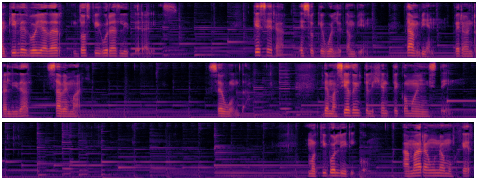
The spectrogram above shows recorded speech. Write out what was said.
Aquí les voy a dar dos figuras literarias. ¿Qué será eso que huele tan bien? Tan bien, pero en realidad sabe mal. Segunda. Demasiado inteligente como Einstein. Motivo lírico. Amar a una mujer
